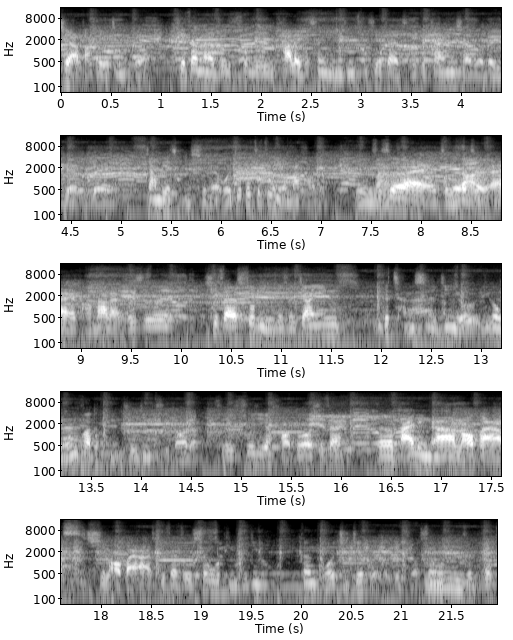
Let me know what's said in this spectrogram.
计啊，大概有这么多。现在呢，就是说明哈雷的身影已经出现在这个江阴小小的一个一个江边城市了。我觉得这种也蛮好的，就是哎，这个这哎庞大了，就是现在说明就是江阴。一个城市已经有一个文化的品质已经提高了，所以说有好多现在呃白领啊、老板啊、私企老板啊，现在这个生活品质已经跟国际接轨了，就是说生活品质比较提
